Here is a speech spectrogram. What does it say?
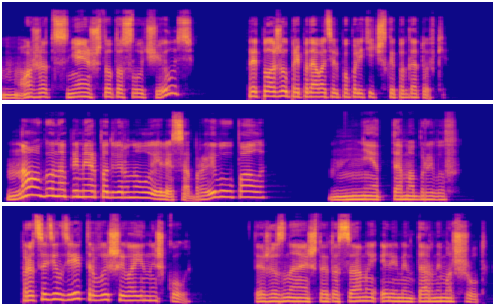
«Может, с ней что-то случилось?» — предположил преподаватель по политической подготовке. «Ногу, например, подвернул или с обрыва упала?» «Нет там обрывов», — процедил директор высшей военной школы. «Ты же знаешь, что это самый элементарный маршрут,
